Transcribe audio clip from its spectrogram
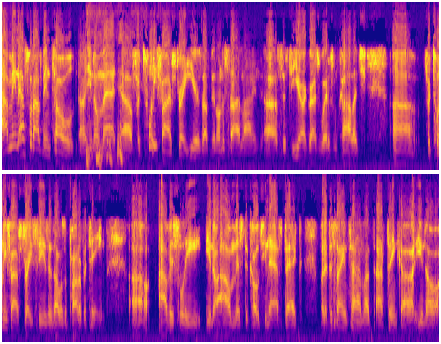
I mean, that's what I've been told. Uh, you know, Matt, uh, for 25 straight years, I've been on the sideline. Uh, since the year I graduated from college, uh, for 25 straight seasons, I was a part of a team. Uh, obviously, you know, I'll miss the coaching aspect, but at the same time, I, I think, uh, you know,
